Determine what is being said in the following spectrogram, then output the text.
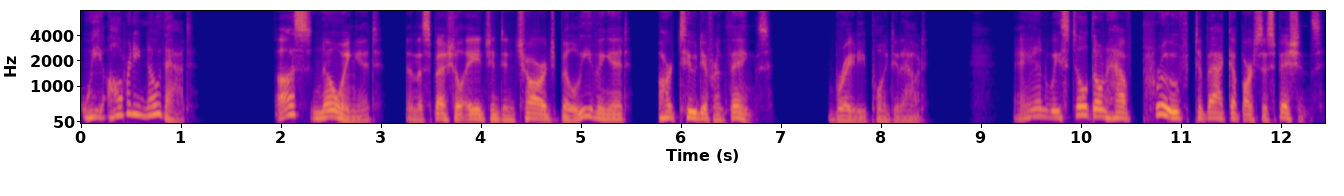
We already know that. Us knowing it and the special agent in charge believing it are two different things. Brady pointed out. And we still don't have proof to back up our suspicions.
